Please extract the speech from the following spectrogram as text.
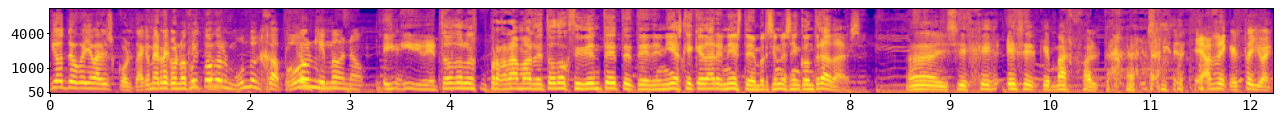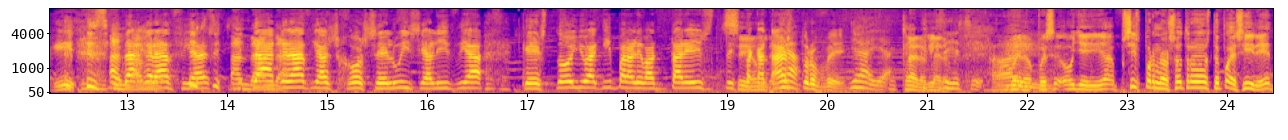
Yo tengo que llevar escolta, que me reconoce todo el mundo en Japón. Con kimono. Y, y de todos los programas de todo Occidente te, te tenías que quedar en este, en versiones encontradas. Ay, sí, es que es el que más falta. Hace que estoy yo aquí. Da hombre. gracias, Anda, da anda. gracias, José Luis y Alicia, que estoy yo aquí para levantar este- Sí, esta hombre. catástrofe. Ya, ya. Claro, claro. Sí, sí. Ay. Bueno, pues oye, ya, si es por nosotros, te puedes ir, ¿eh?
